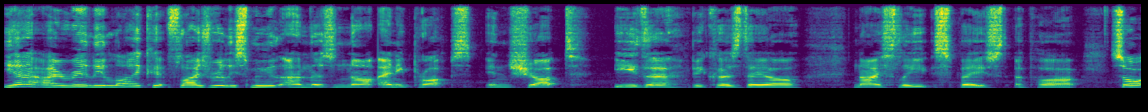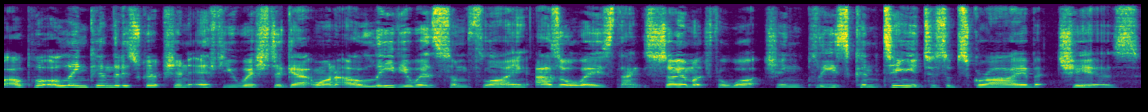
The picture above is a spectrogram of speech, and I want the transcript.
yeah, I really like it. Flies really smooth and there's not any props in shot either because they are nicely spaced apart. So I'll put a link in the description if you wish to get one. I'll leave you with some flying. As always, thanks so much for watching. Please continue to subscribe. Cheers.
